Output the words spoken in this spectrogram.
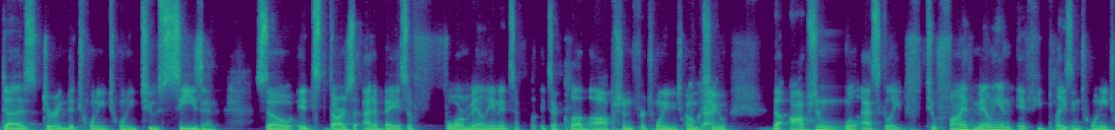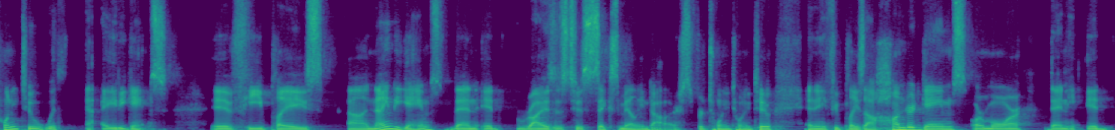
does during the 2022 season. So it starts at a base of 4 million. It's a it's a club option for 2022. Okay. The option will escalate to 5 million if he plays in 2022 with 80 games. If he plays uh, 90 games, then it rises to $6 million for 2022. And if he plays 100 games or more, then it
